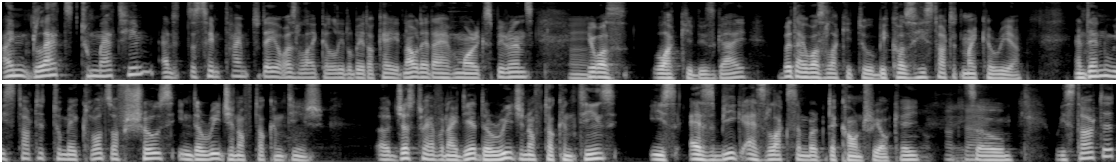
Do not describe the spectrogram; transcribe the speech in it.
I'm glad to met him. And at the same time, today I was like a little bit okay. Now that I have more experience, Mm. he was lucky, this guy. But I was lucky too because he started my career. And then we started to make lots of shows in the region of Tocantins. Uh, just to have an idea, the region of Tocantins is as big as Luxembourg, the country, okay? Okay. So we started.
